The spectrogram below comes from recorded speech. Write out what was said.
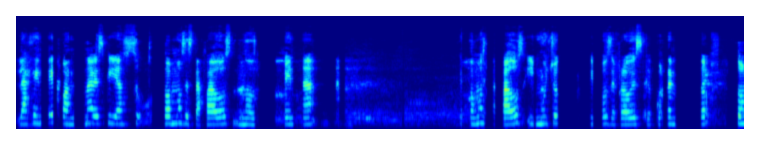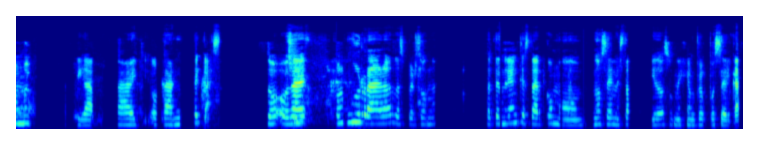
la gente cuando una vez que ya somos estafados nos pena que somos estafados y muchos tipos de fraudes que ocurren son muy castigados. O sea, no se casan. o sea, son muy raras las personas. O sea, tendrían que estar como, no sé, en Estados Unidos, un ejemplo, pues el caso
